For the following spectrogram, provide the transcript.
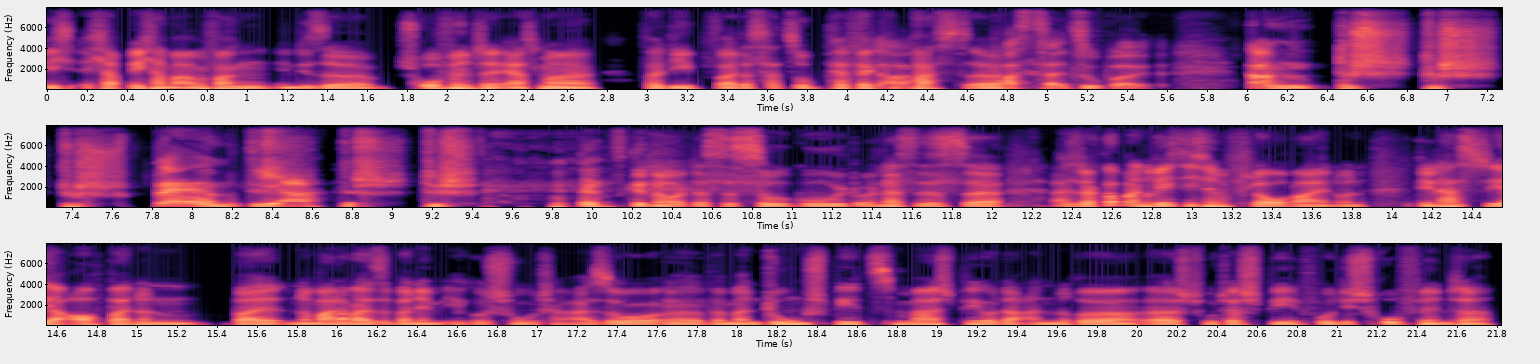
ich, ich habe mich am Anfang in diese Schrotflinte erstmal verliebt, weil das hat so perfekt Klar, gepasst. Äh. Passt halt super. Dann dusch, dusch, dusch, bam, dusch, ja. dusch, dusch. Ganz genau, das ist so gut. Und das ist, äh, also da kommt man richtig in den Flow rein. Und den hast du ja auch bei einem, bei, normalerweise bei einem Ego-Shooter. Also äh, mhm. äh, wenn man Doom spielt zum Beispiel oder andere äh, Shooter spielt, wo die Schrotflinte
